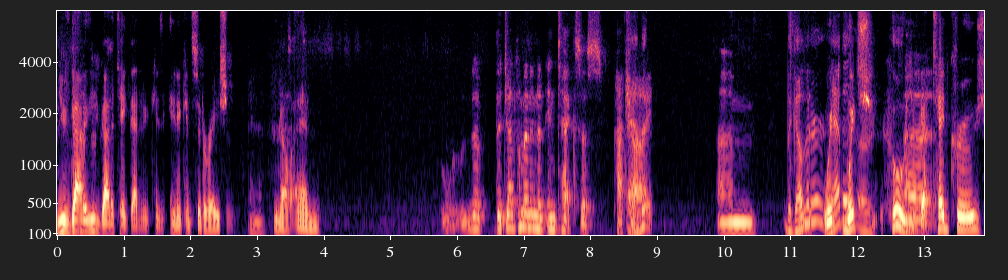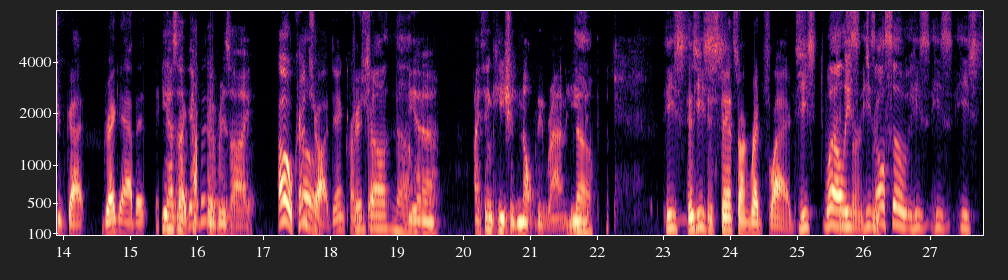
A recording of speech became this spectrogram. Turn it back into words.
you've got to you've got to take that into, con- into consideration. Yeah. You know, and the the gentleman in in Texas, Pachai. Abbott? Um, the governor, which, Abbott, which or- who you've Uh, got Ted Cruz, you've got Greg Abbott. he has a Greg patch over his eye. Oh, oh, Crenshaw, Dan Crenshaw. Crenshaw? No, Yeah, I think he should not be ran. He, no. He's His, he's his stance on red flags. he's well he's he's me. also he's he's he's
